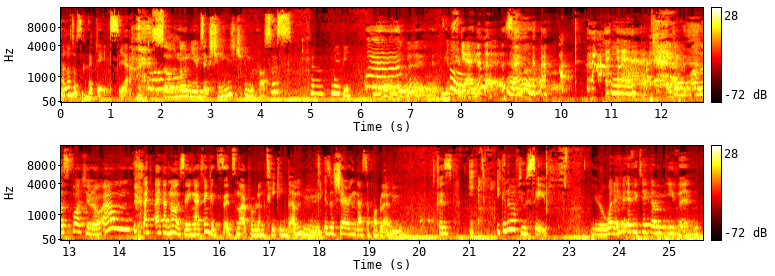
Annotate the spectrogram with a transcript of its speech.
A lot of Skype dates, yeah. so no nudes exchanged in the process. Uh, maybe. Scandalous. On the spot, you know. Um, like like I was saying, I think it's it's not a problem taking them. It's the sharing that's the problem. Because y- you can never feel safe. You know what If, if if you take them even,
